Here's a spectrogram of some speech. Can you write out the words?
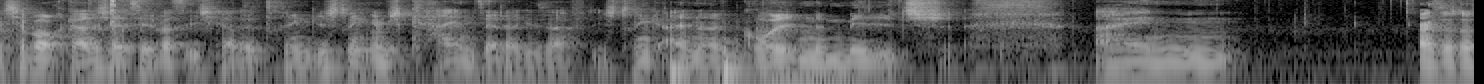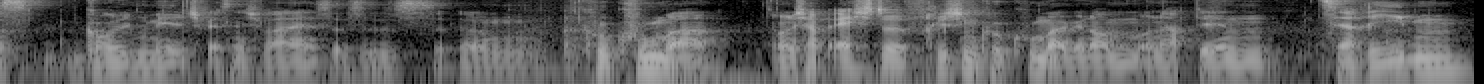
Ich habe auch gar nicht erzählt, was ich gerade trinke. Ich trinke nämlich keinen Selleriesaft. Ich trinke eine goldene Milch. Ein. Also das Golden Milch, wer es nicht weiß, es ist ähm, Kurkuma. Und ich habe echte frischen Kurkuma genommen und habe den zerrieben,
